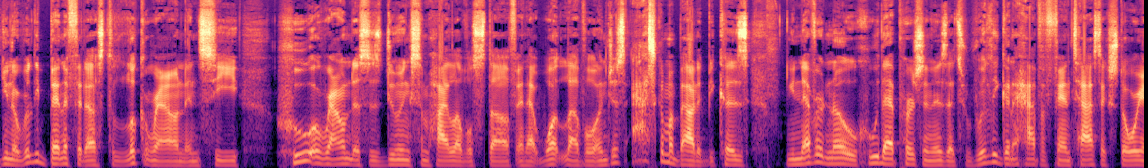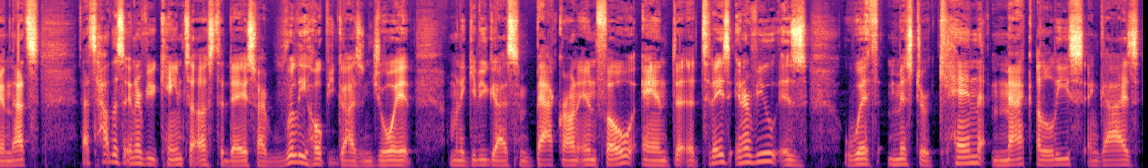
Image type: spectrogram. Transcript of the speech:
you know really benefit us to look around and see who around us is doing some high level stuff and at what level and just ask them about it because you never know who that person is that's really going to have a fantastic story and that's that's how this interview came to us today. So i really hope you guys enjoy it. I'm going to give you guys some background info and uh, today's interview is with mr ken MacAleese and guys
